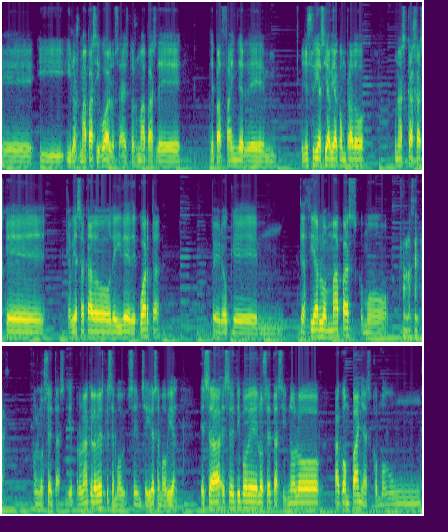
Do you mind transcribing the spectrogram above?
Eh, y, los mapas igual, o sea, estos mapas de, de Pathfinder de... Yo en su día sí había comprado unas cajas que, que había sacado de ID de cuarta, pero que mm, te hacían los mapas como... Con los setas con losetas. Y el problema que lo ves es que se, enseguida se movían. ese tipo de losetas, si no lo acompañas como un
